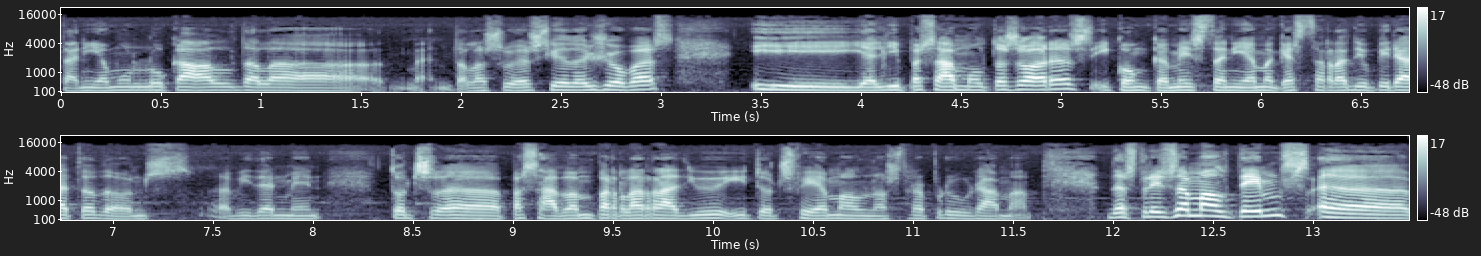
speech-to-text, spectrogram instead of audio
teníem un local de l'Associació la, de, de Joves i, i allí passàvem moltes hores i com que més teníem aquesta ràdio pirata, doncs, evidentment, tots eh, passàvem per la ràdio i tots fèiem el nostre programa. Després, amb el temps, eh,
